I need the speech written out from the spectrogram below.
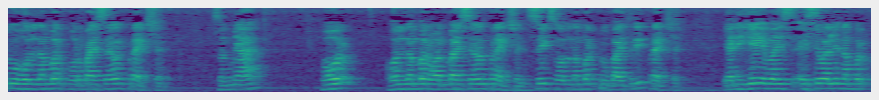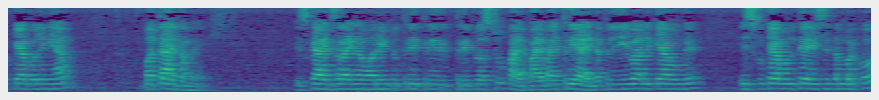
two whole number four by seven fraction समझ में आया? Four whole number one by seven fraction six whole number two by three fraction यानी ये ऐसे वाले नंबर को क्या बोलेंगे हम? बताया था मैं इसका आंसर आएगा one into three three three plus two five five by three आएगा तो ये वाले क्या होंगे? इसको क्या बोलते हैं ऐसे नंबर को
